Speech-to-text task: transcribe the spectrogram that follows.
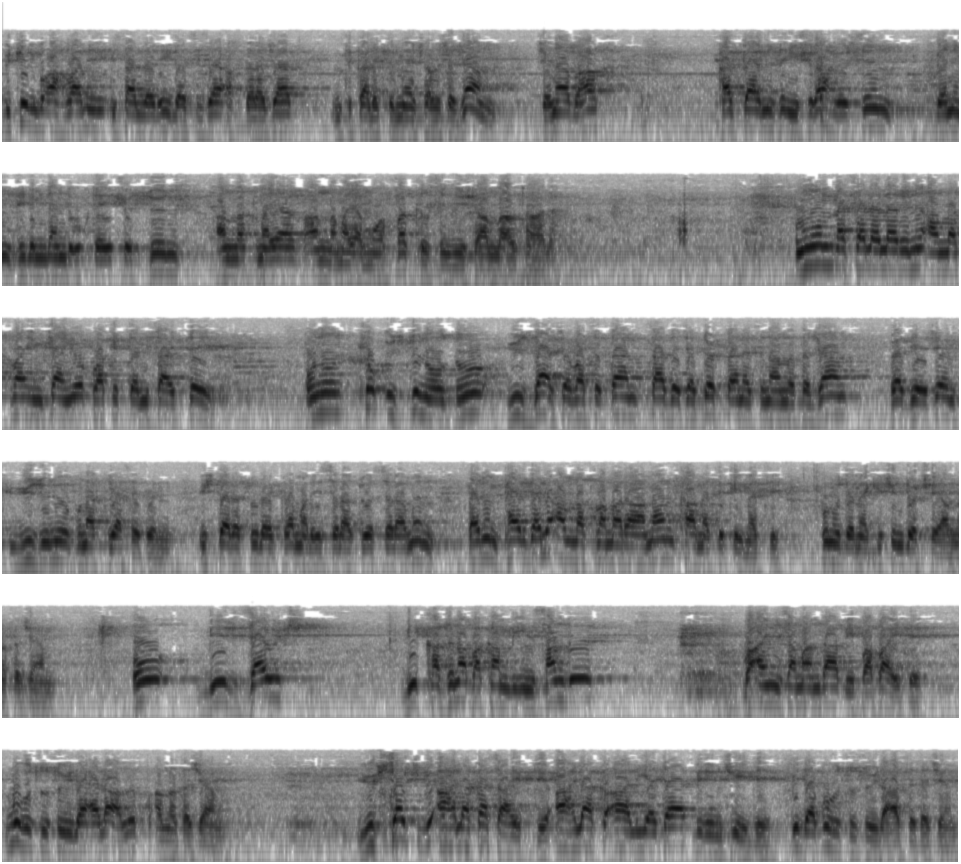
bütün bu ahvali misalleriyle size aktaracak, intikal ettirmeye çalışacağım. Cenab-ı Hak kalplerinize inşirah versin, benim dilimden de ukdeyi çözsün, anlatmaya, anlamaya muvaffak kılsın inşallah Teala umum meselelerini anlatma imkan yok, vakitte müsait değil. Onun çok üstün olduğu yüzlerce vasıftan sadece dört tanesini anlatacağım ve diyeceğim ki yüzünü buna kıyas edin. İşte Resul-i Ekrem Aleyhisselatü Vesselam'ın benim perdeli anlatmama rağmen kâmeti kıymeti. Bunu demek için dört şey anlatacağım. O bir zevç, bir kadına bakan bir insandı, ve aynı zamanda bir babaydı. Bu hususuyla ele alıp anlatacağım. Yüksek bir ahlaka sahipti. Ahlakı aliyede birinciydi. Bir de bu hususuyla arz edeceğim.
